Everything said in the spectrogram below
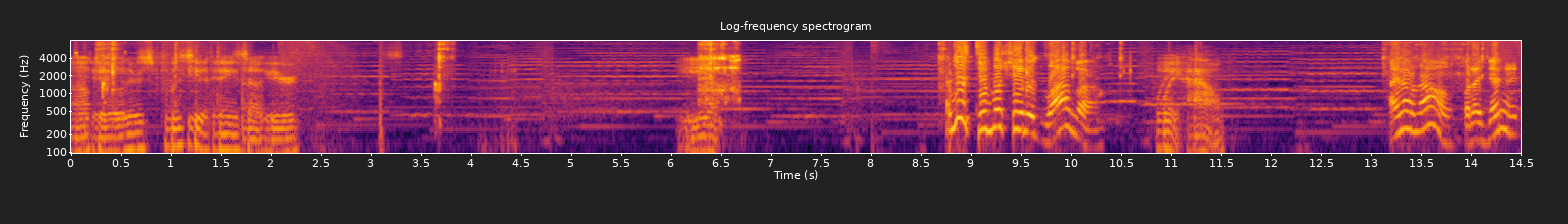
Okay, well there's plenty of things out here. Yeah. I just duplicated lava. Wait, how? I don't know, but I did it.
